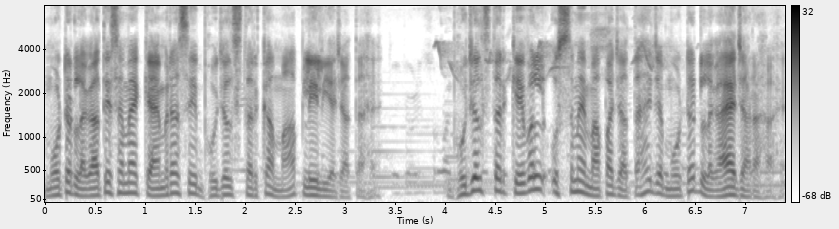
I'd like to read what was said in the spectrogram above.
मोटर लगाते समय कैमरा से भूजल स्तर का माप ले लिया जाता है। भूजल स्तर केवल उस समय मापा जाता है जब मोटर लगाया जा रहा है।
